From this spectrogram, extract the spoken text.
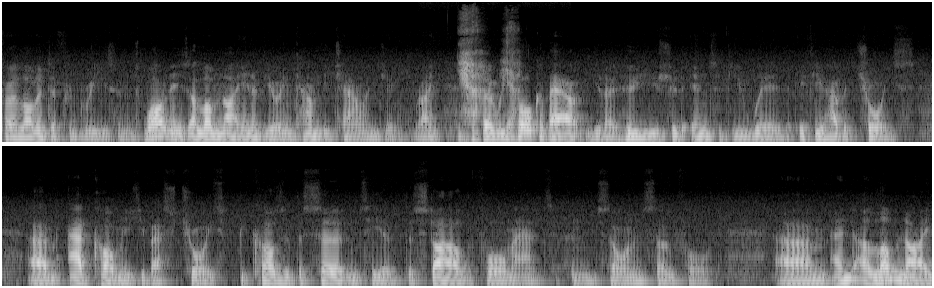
for a lot of different reasons. One is alumni interviewing can be challenging, right? Yeah. So we yeah. talk about, you know, who you should interview with. If you have a choice, um, AdCom is your best choice because of the certainty of the style, the format, and so on and so forth. Um, and alumni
